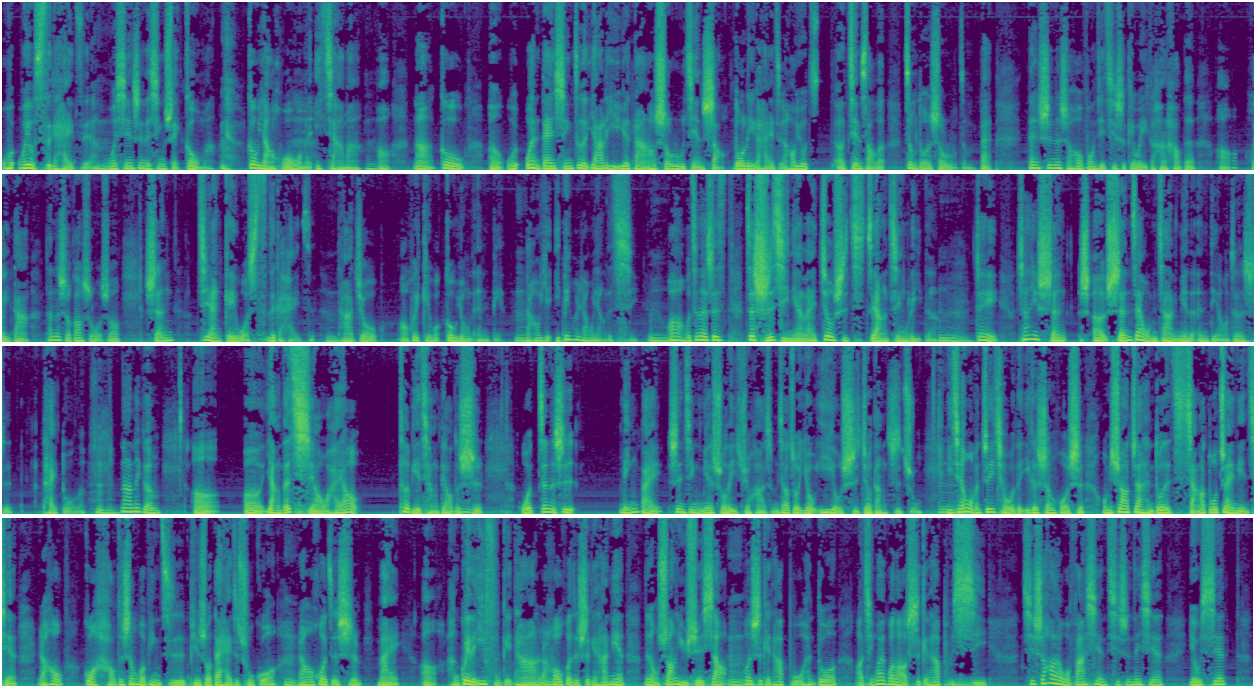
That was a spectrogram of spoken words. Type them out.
我我有四个孩子呀，嗯、我先生的薪水够吗？够养活我们一家吗？啊、嗯？哦那够，呃，我我很担心这个压力越大，然后收入减少，多了一个孩子，然后又呃减少了这么多的收入，怎么办？但是那时候冯姐其实给我一个很好的呃回答，她那时候告诉我说，神既然给我四个孩子，嗯，他就呃会给我够用的恩典，嗯，然后也一定会让我养得起，嗯，啊，我真的是这十几年来就是这样经历的，嗯，对。相信神，呃，神在我们家里面的恩典哦，真的是太多了。那那个，呃呃，养得起哦，我还要特别强调的是，嗯、我真的是明白圣经里面说的一句话，什么叫做有衣有食就当知足。嗯、以前我们追求的一个生活是，我们需要赚很多的，想要多赚一点钱，然后过好的生活品质，比如说带孩子出国，嗯，然后或者是买。啊、呃，很贵的衣服给他，然后或者是给他念那种双语学校，嗯、或者是给他补很多啊、呃，请外国老师给他补习。嗯、其实后来我发现，其实那些有些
